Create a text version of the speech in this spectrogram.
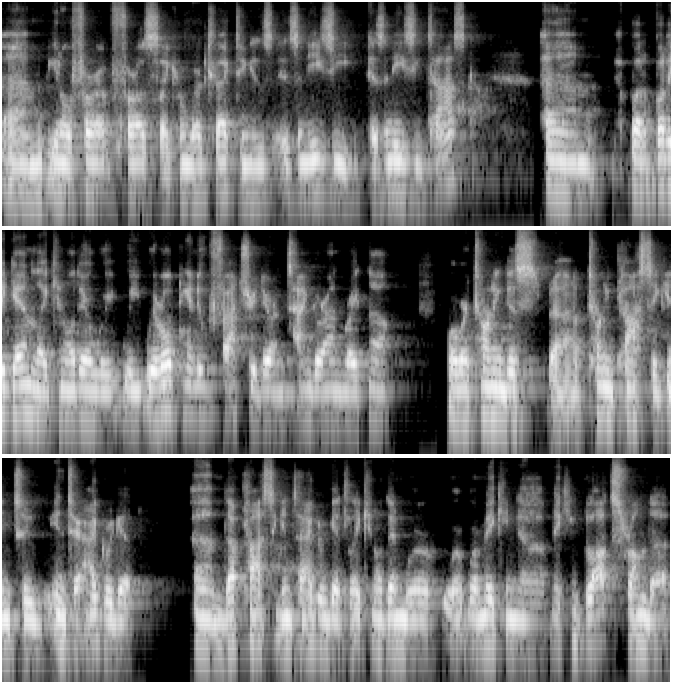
Um, you know, for for us, like when we're collecting, is is an easy is an easy task. Um, but but again, like you know, there we, we we're opening a new factory there in Tangerang right now, where we're turning this uh, turning plastic into into aggregate. Um, that plastic into aggregate, like you know, then we're we're, we're making uh, making blocks from that.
